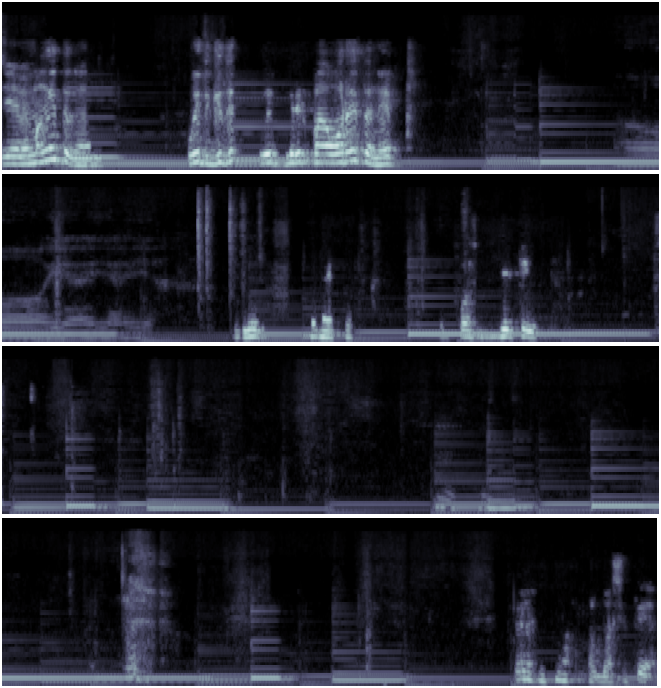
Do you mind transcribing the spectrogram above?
Ya memang itu kan. With great, with great power itu nih oh iya iya iya. Positivity bahas itu ya.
